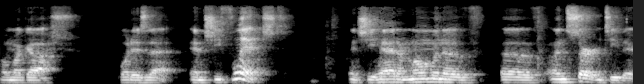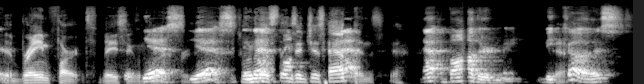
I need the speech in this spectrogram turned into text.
Oh my gosh, what is that? And she flinched and she had a moment of, of uncertainty there. The brain farts, basically. Yes, yes. It's one And of those things that just that- happens. Yeah. that bothered me because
